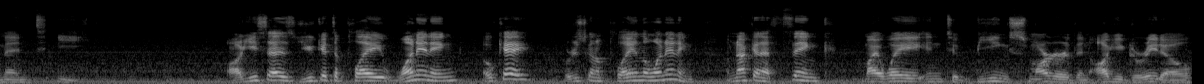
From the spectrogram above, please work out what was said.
mentee. Augie says you get to play one inning. Okay, we're just going to play in the one inning. I'm not going to think my way into being smarter than Augie Garrido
